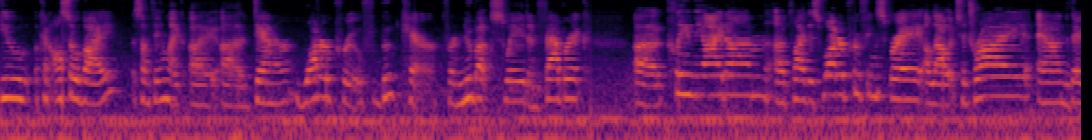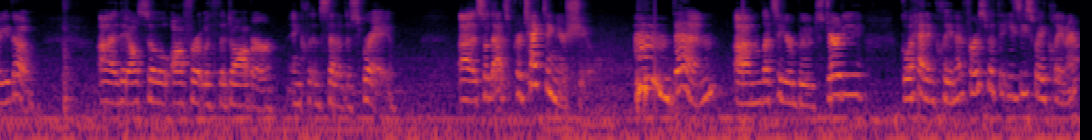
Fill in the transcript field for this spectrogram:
You can also buy something like a, a Danner waterproof boot care for nubuck suede and fabric. Uh, clean the item, apply this waterproofing spray, allow it to dry, and there you go. Uh, they also offer it with the dauber instead of the spray. Uh, so that's protecting your shoe. then, um, let's say your boot's dirty, go ahead and clean it first with the Easy Suede Cleaner.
